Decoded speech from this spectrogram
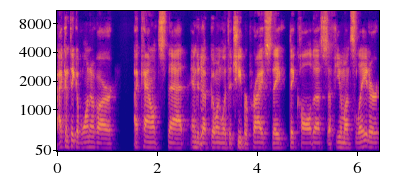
I can think of one of our accounts that ended up going with a cheaper price. They they called us a few months later,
